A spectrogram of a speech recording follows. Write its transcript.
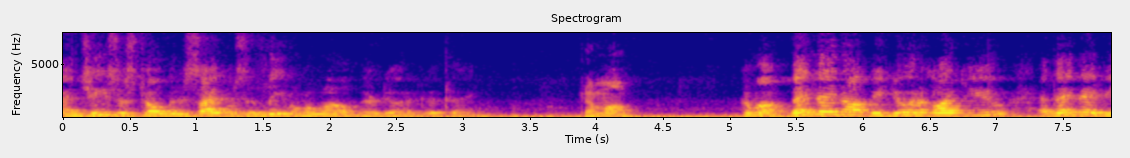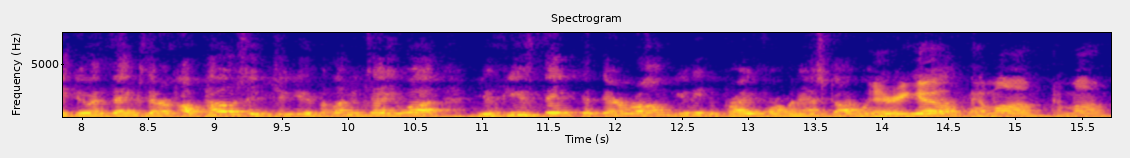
And Jesus told the disciples, said, Leave them alone. They're doing a good thing. Come on. Come on. They may not be doing it like you, and they may be doing things that are opposing to you. But let me tell you what, if you think that they're wrong, you need to pray for them and ask God what There you you go. Come on. Come on.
